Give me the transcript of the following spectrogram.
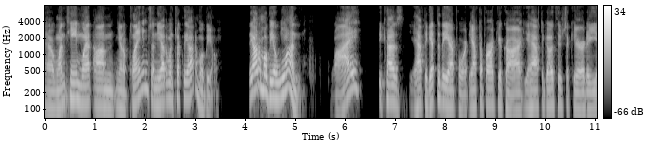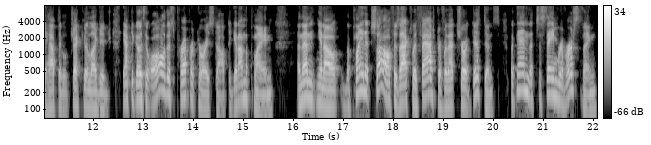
Uh, one team went on, you know, planes, and the other one took the automobile. The automobile won. Why? Because you have to get to the airport, you have to park your car, you have to go through security, you have to check your luggage, you have to go through all of this preparatory stuff to get on the plane. And then, you know, the plane itself is actually faster for that short distance. But then it's the same reverse thing.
